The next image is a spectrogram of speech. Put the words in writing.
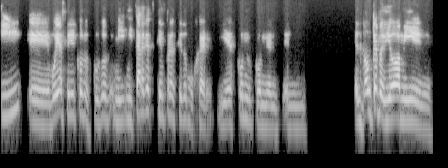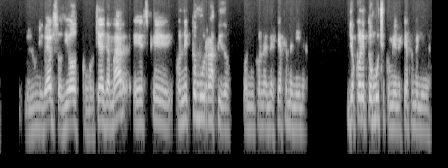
Y eh, voy a seguir con los cursos. Mi, mi target siempre han sido mujeres y es con, con el, el, don que me dio a mí el, el universo, Dios, como quieras llamar, es que conecto muy rápido con, con la energía femenina. Yo conecto mucho con mi energía femenina.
